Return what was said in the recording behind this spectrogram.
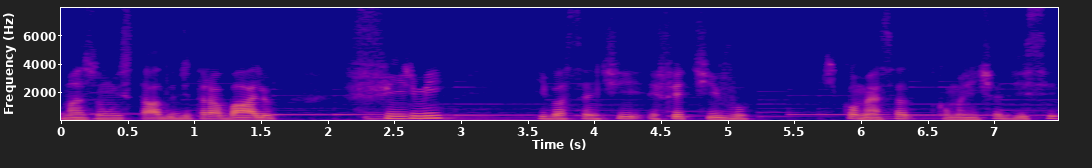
mas um estado de trabalho firme e bastante efetivo que começa, como a gente já disse,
